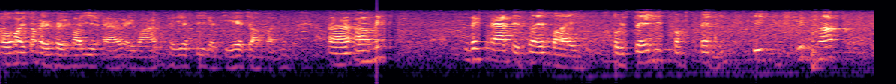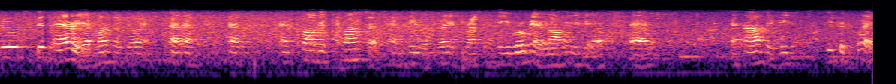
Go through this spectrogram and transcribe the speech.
好开心佢佢可以诶嚟玩佢呢一啲嘅自己嘅作品。诶、our next next act is played by Jose. He's from Spain. He we passed through this area a month ago and and and, and saw this concert and he was very impressed and he wrote me a long email and and asked if he he could play.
